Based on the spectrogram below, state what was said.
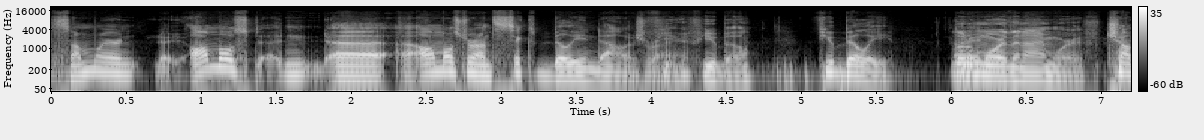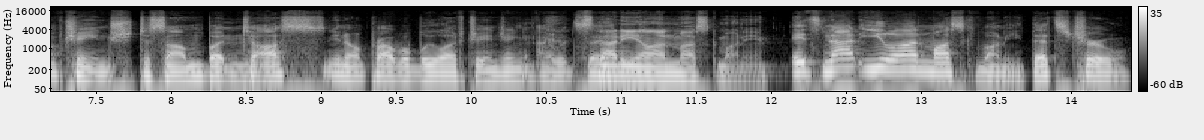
somewhere almost uh, almost around six billion dollars, right? A few bill. A few Billy. A little Right. more than I'm worth. chump change to some, but to us, you know, probably life changing. I would say It's not Elon Musk money. It's not Elon Musk money. That's true.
